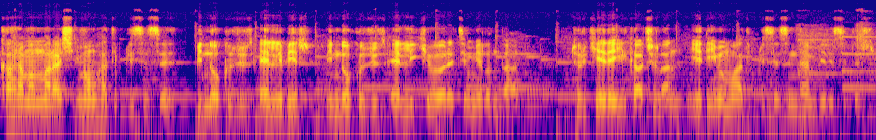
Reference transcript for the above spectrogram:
Kahramanmaraş İmam Hatip Lisesi 1951-1952 öğretim yılında Türkiye'de ilk açılan 7 İmam Hatip Lisesi'nden birisidir.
